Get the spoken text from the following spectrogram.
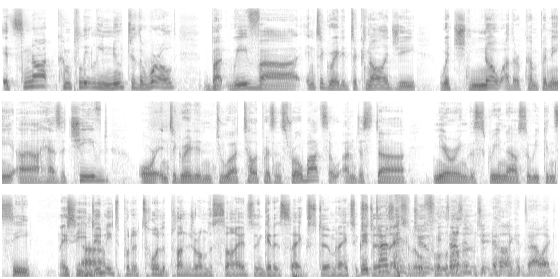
it's not completely new to the world, but we've uh, integrated technology which no other company uh, has achieved or integrated into a telepresence robot. So I'm just uh, mirroring the screen now so we can see. Now, you see, you do need to put a toilet plunger on the sides and get it, say, exterminate, It exterminate doesn't an do. awful It doesn't lot. do like italic.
